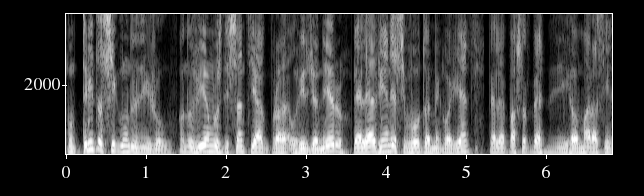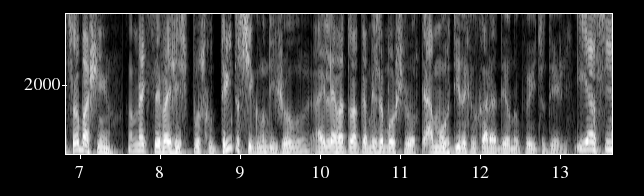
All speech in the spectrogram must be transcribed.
com 30 segundos de jogo. Quando víamos de Santiago para o Rio de Janeiro, Pelé vinha nesse voo também com a gente. Pelé passou perto de Romário assim Ô baixinho, como é que você vai ser expulso com 30 segundos de jogo? Aí levantou a camisa e mostrou a mordida que o cara deu no peito dele. E assim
